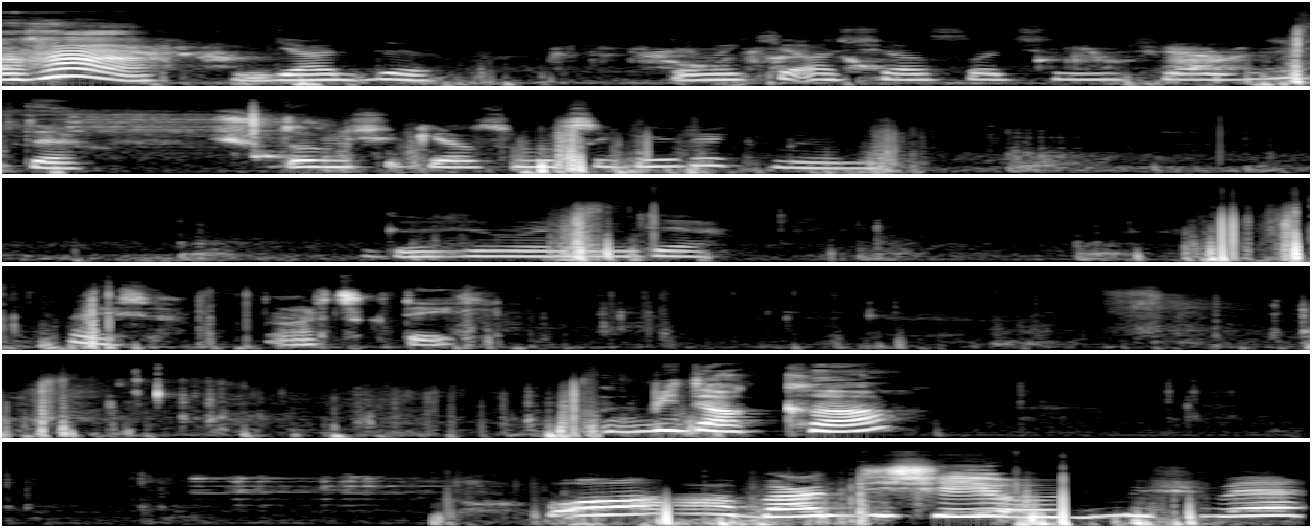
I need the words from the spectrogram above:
Aha geldi. Demek ki aşağısı açılmış olabilir de şuradan ışık yansıması gerekmiyor mu? Gözüm önünde. Neyse artık değil. Bir dakika. Aa, bence şey ölmüş ve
